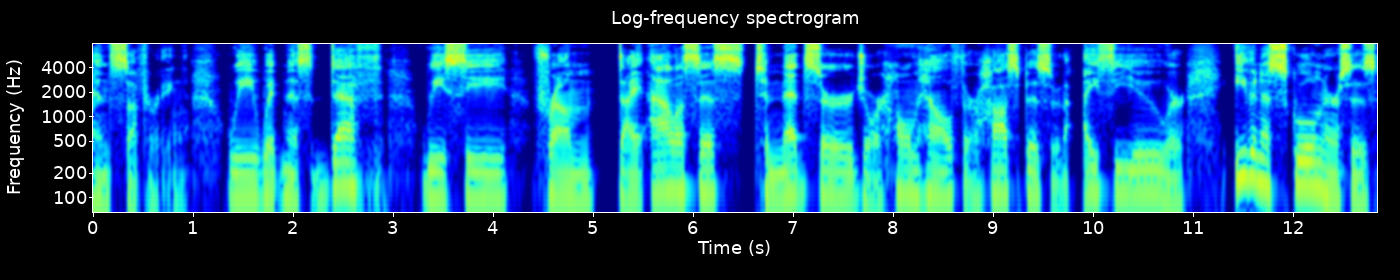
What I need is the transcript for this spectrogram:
and suffering. We witness death. We see from dialysis to med surg or home health or hospice or the ICU or even as school nurses,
